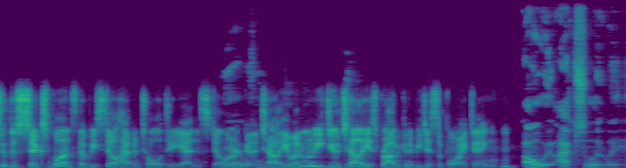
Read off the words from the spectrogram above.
to the six months that we still haven't told you yet and still aren't going to tell you. And when we do tell you, it's probably going to be disappointing. Oh, absolutely.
